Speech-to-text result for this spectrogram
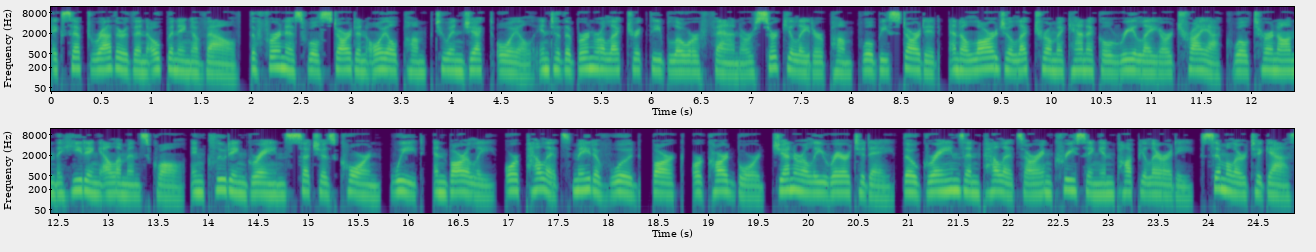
except rather than opening a valve, the furnace will start an oil pump to inject oil into the burner. Electric the blower fan or circulator pump will be started, and a large electromechanical relay or triac will turn on the heating elements qual including grains such as corn, wheat, and barley, or pellets made of wood, bark, or cardboard generally rare today, though grains and pellets are increasing in popularity, similar to gas,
